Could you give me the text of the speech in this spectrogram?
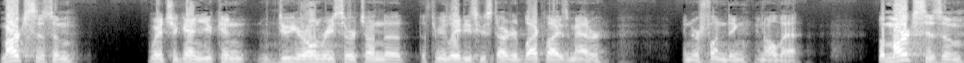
Marxism, which again, you can do your own research on the, the three ladies who started Black Lives Matter and their funding and all that. But Marxism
